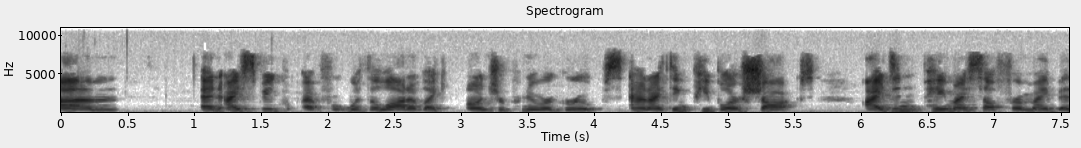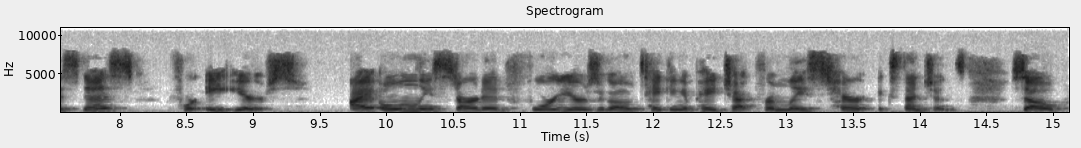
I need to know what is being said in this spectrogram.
um, and i speak uh, with a lot of like entrepreneur groups and i think people are shocked I didn't pay myself from my business for eight years. I only started four years ago taking a paycheck from laced hair extensions. So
